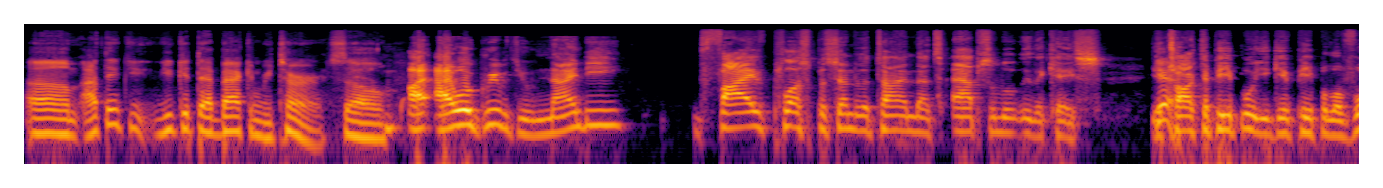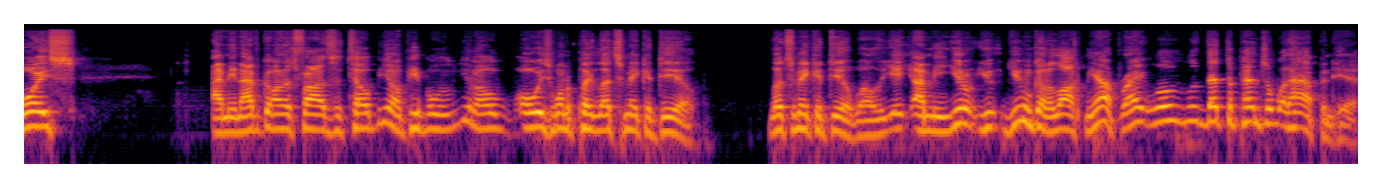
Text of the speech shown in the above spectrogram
um i think you, you get that back in return so I, I will agree with you 95 plus percent of the time that's absolutely the case you yeah. talk to people you give people a voice i mean i've gone as far as to tell you know people you know always want to play let's make a deal let's make a deal. Well, I mean, you don't you, you don't got to lock me up, right? Well, that depends on what happened here.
